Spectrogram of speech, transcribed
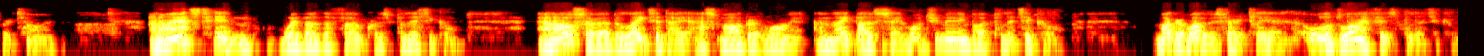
for a time. And I asked him whether the folk was political. And I also, at a later date, asked Margaret White, and they both said, What do you mean by political? Margaret White was very clear all of life is political,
